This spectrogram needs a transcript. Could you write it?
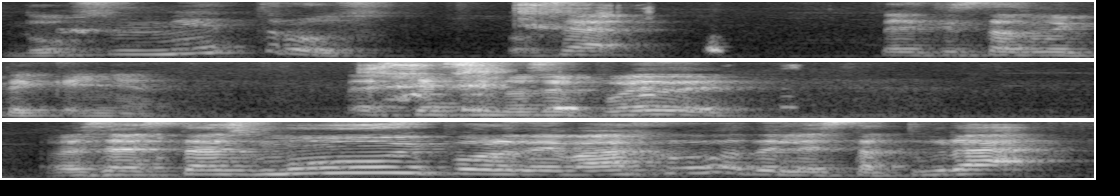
Dos metros. O sea, es que estás muy pequeña. Es que así no se puede. O sea, estás muy por debajo de la estatura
